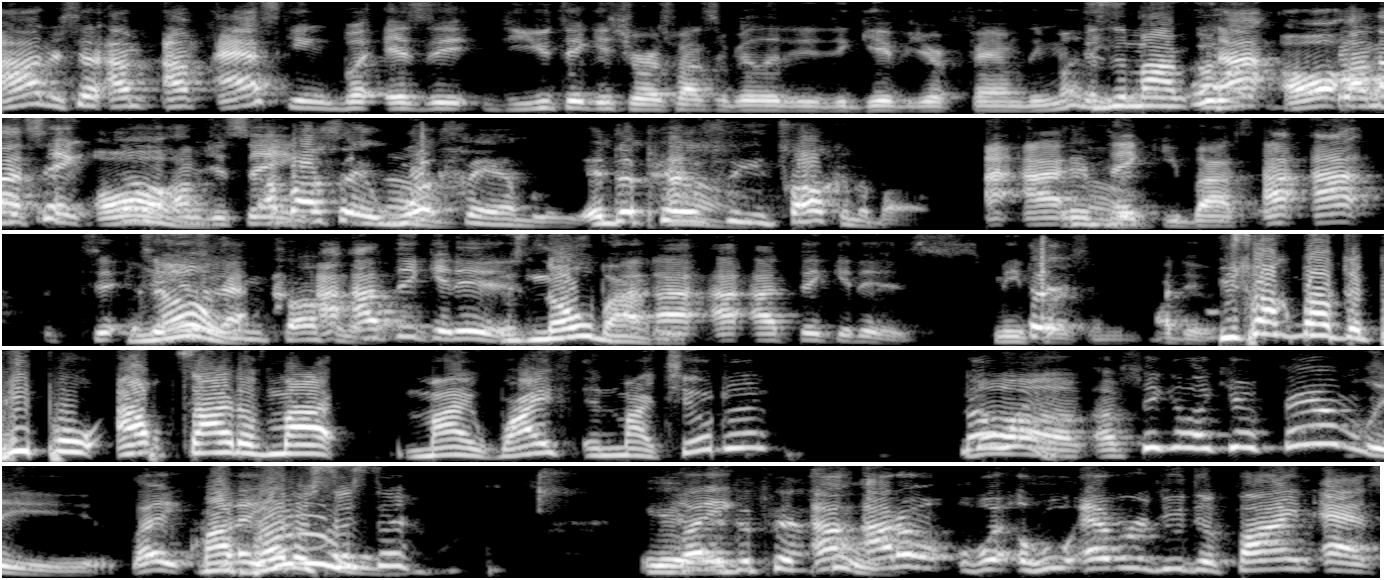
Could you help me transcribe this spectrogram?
I understand. I'm I'm asking, but is it? Do you think it's your responsibility to give your family money? Is it my- not all? I'm not saying all. I'm No. just I'm saying. about to say No. what family? It depends who you're talking about. I, I No. thank you, box. I, I to, to No. that, What you talking I, I think it is. It's nobody. I, I, I think it is. Me personally, I do. You talk about the people outside of my my wife and my children. No, No. I'm- I'm speaking like your family, like my like, brother, you. sister. Yeah, like it depends. I. I don't wh- whoever you define as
